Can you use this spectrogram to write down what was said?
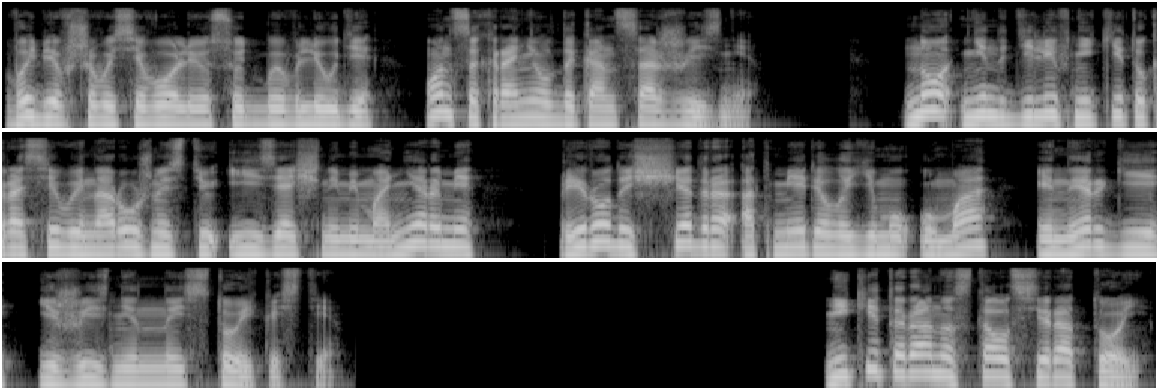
выбившегося волею судьбы в люди, он сохранил до конца жизни. Но, не наделив Никиту красивой наружностью и изящными манерами, природа щедро отмерила ему ума, энергии и жизненной стойкости. Никита рано стал сиротой.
